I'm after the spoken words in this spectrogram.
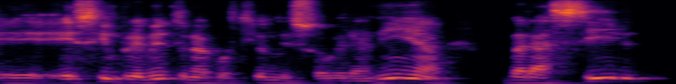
Eh, es simplemente una cuestión de soberanía. Brasil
